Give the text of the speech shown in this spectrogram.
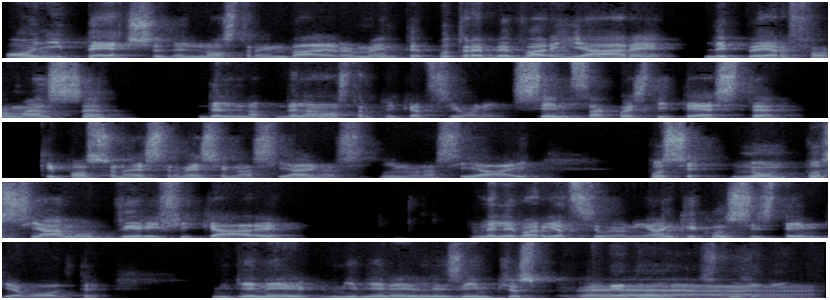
ogni patch del nostro environment potrebbe variare le performance del, della nostra applicazione. Senza questi test, che possono essere messi in una CI, in una CI possi- non possiamo verificare nelle variazioni, anche consistenti a volte. Mi viene, mi viene l'esempio... Eh... Vedo, scusami,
